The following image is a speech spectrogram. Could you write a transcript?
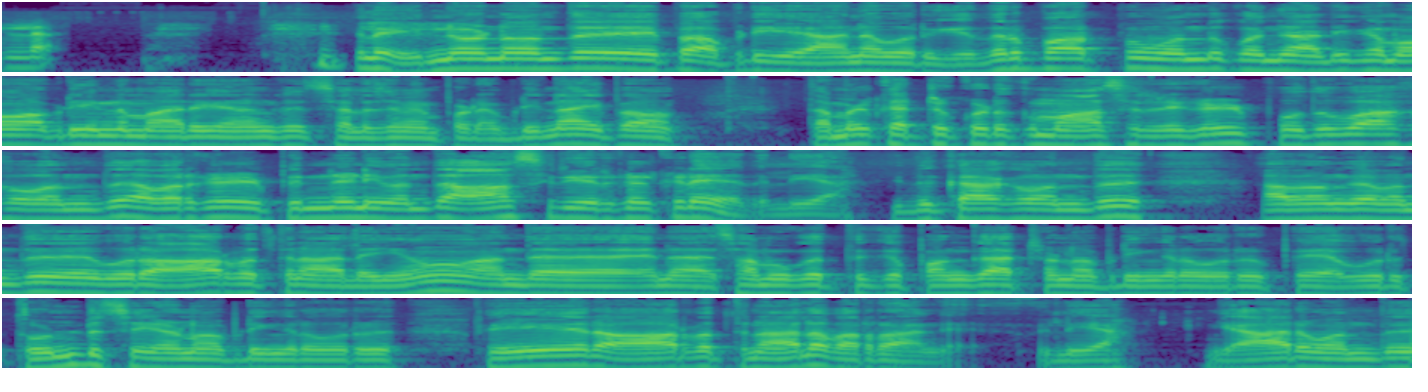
இல்ல. இல்லை இன்னொன்று வந்து இப்போ அப்படியான ஒரு எதிர்பார்ப்பும் வந்து கொஞ்சம் அதிகமாக அப்படின்னு மாதிரி எனக்கு சில சமயம் படும். எப்படின்னா இப்போ தமிழ் கற்றுக் கொடுக்கும் ஆசிரியர்கள் பொதுவாக வந்து அவர்கள் பின்னணி வந்து ஆசிரியர்கள் கிடையாது இல்லையா? இதுக்காக வந்து அவங்க வந்து ஒரு ஆர்வத்தினாலையும் அந்த என்ன சமூகத்துக்கு பங்காற்றணும் அப்படிங்கிற ஒரு பே- ஒரு தொண்டு செய்யணும் அப்படிங்கிற ஒரு பேர் ஆர்வத்தினால வர்றாங்க இல்லையா? யாரும் வந்து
